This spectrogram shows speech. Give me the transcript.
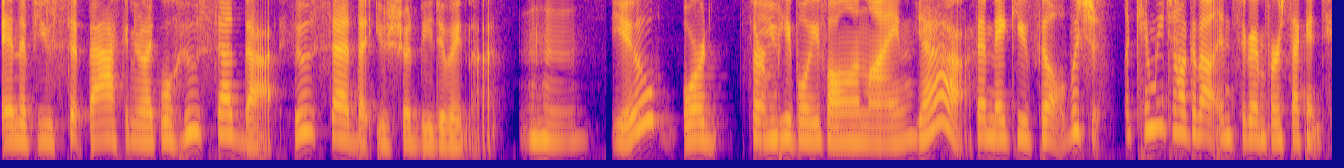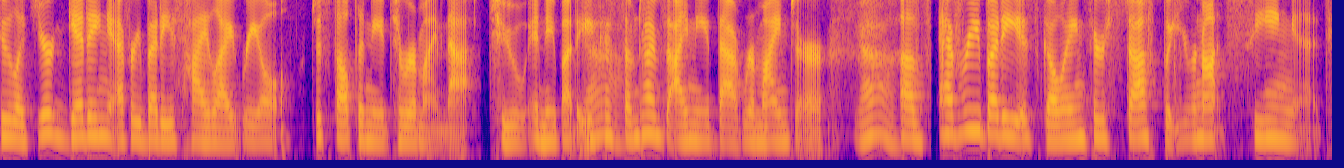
and if you sit back and you're like, well, who said that? Who said that you should be doing that? Mm-hmm. You or Certain people you follow online. yeah. that make you feel which can we talk about Instagram for a second too like you're getting everybody's highlight reel just felt the need to remind that to anybody because sometimes I need that reminder Yeah. of everybody is going through stuff but you're not seeing it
